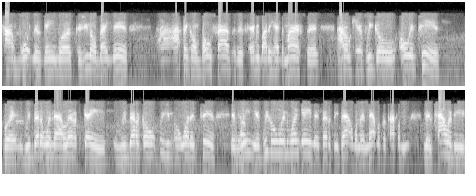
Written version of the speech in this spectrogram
how important this game was because you know back then I, I think on both sides of this everybody had the mindset I don't care if we go 0 and 10 but we better win that 11th game we better go you know 1 and 10 if we if we gonna win one game it better be that one and that was the type of mentality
